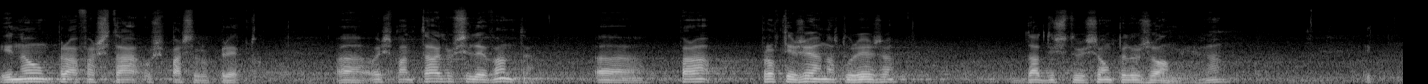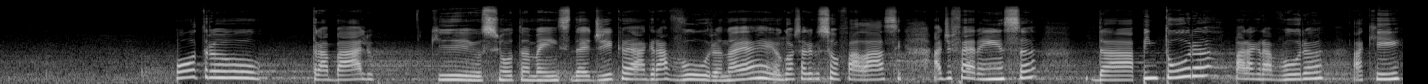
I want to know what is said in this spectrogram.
e não para afastar os pássaros pretos. Uh, o espantalho se levanta uh, para proteger a natureza da destruição pelos homens. Né? E... Outro trabalho que o senhor também se dedica é a gravura, não é? Eu gostaria que o senhor falasse a diferença da pintura para a gravura aqui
